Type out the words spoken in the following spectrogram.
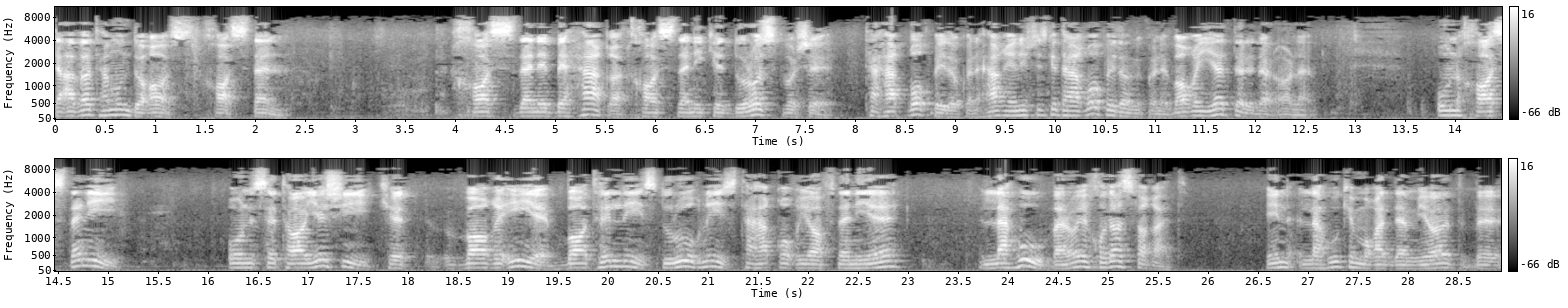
دعوت همون دعاست خواستن. خواستن به حق خواستنی که درست باشه تحقق پیدا کنه. حق یعنی چیزی که تحقق پیدا می‌کنه. واقعیت داره در عالم. اون خواستنی اون ستایشی که واقعی باطل نیست دروغ نیست تحقق یافتنیه لهو برای خداست فقط. این لهو که مقدم میاد به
